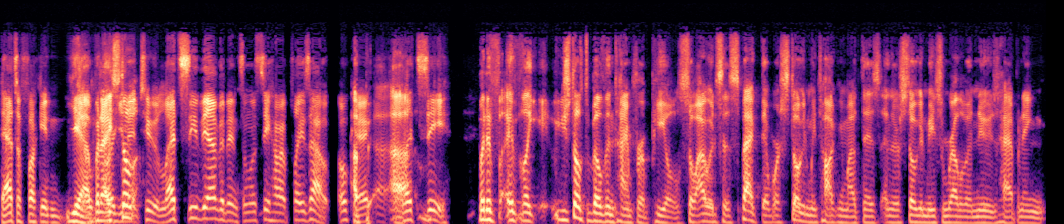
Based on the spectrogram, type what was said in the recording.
that's a fucking Yeah, but I still- too. Let's see the evidence and let's see how it plays out. uh, Okay, uh, let's see. But if if like you still have to build in time for appeals, so I would suspect that we're still going to be talking about this, and there's still going to be some relevant news happening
